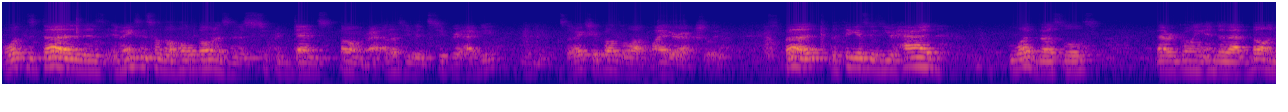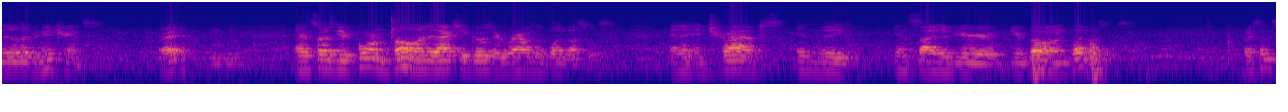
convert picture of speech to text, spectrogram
But what this does is it makes it so the whole bone is in a super dense bone, right? Unless you've been super heavy. Mhm. So it makes your bones a lot lighter actually. But the thing is, is you had blood vessels that were going into that bone to deliver nutrients, right? Mhm. And so as you form bone, it actually goes around the blood vessels, and it entraps in the inside of your your bone blood vessels. For instance,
